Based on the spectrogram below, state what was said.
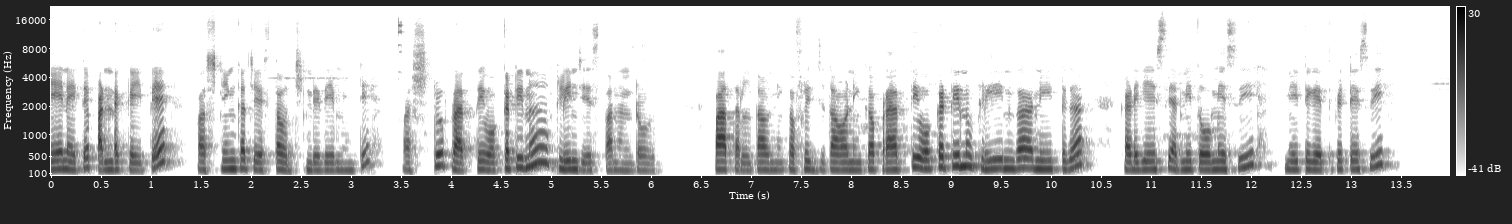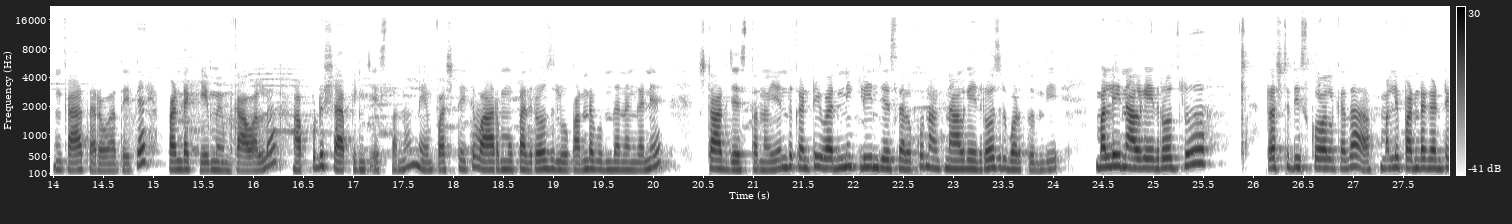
నేనైతే పండగకైతే అయితే ఫస్ట్ ఇంకా చేస్తూ వచ్చిండేది ఏమిటి? ఫస్ట్ ప్రతి ఒక్కటిను క్లీన్ చేస్తానండి పాత్రలు తావని ఇంకా ఫ్రిడ్జ్ తావని ఇంకా ప్రతి ఒక్కటిను క్లీన్గా నీట్గా కడిగేసి అన్నీ తోమేసి నీట్గా ఎత్తిపెట్టేసి ఇంకా ఆ తర్వాత అయితే పండగకి ఏమేమి కావాలో అప్పుడు షాపింగ్ చేస్తాను. నేను ఫస్ట్ అయితే వారము పది రోజులు పండగ ఉందనగానే స్టార్ట్ చేస్తాను. ఎందుకంటే ఇవన్నీ క్లీన్ చేసేందుకు నాకు నాలుగైదు రోజులు పడుతుంది. మళ్ళీ నాలుగైదు రోజులు రెస్ట్ తీసుకోవాలి కదా మళ్ళీ పండగ అంటే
